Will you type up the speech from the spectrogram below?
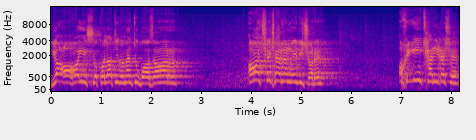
یا آقای شکلاتی به من تو بازار آقا چه کردن با بیچاره؟ آخه این طریقشه.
